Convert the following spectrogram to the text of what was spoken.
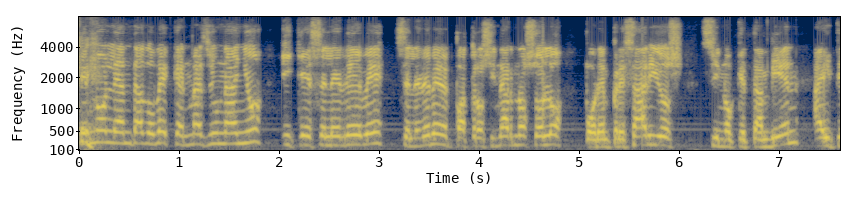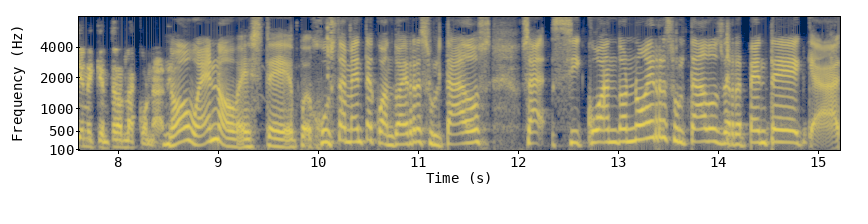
que no le han dado beca en más de un año y que se le debe, se le debe patrocinar no solo por empresarios, sino que también ahí tiene que entrar la CONADE. No, bueno, este, pues, justamente cuando hay resultados, o sea, si cuando no hay resultados de repente ah,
